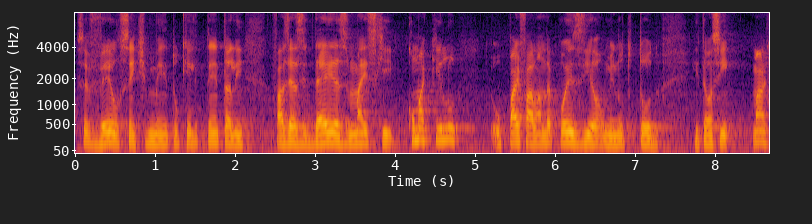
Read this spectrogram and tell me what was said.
Você vê o sentimento, o que ele tenta ali fazer as ideias, mas que, como aquilo, o pai falando é poesia o minuto todo. Então, assim, mas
